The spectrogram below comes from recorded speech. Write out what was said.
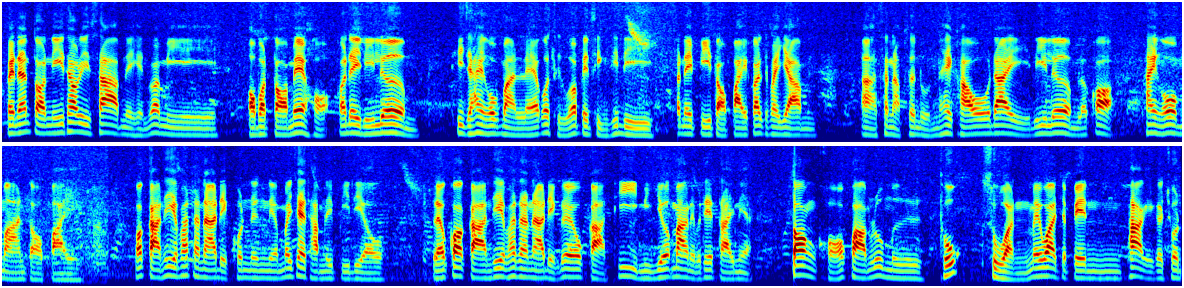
เพราะนั้นตอนนี้เท่าที่ทราบเนี่ยเห็นว่ามี อบตแม่เหาะก็ได้ริเริ่มที่จะให้งบประมาณแล้วก็ถือว่าเป็นสิ่งที่ดี ในปีต่อไปก็จะพยายามสนับสนุนให้เขาได้ริเริ่ม แล้วก็ให้งบประมาณต่อไป เพราะการที่จะพัฒนาเด็กคนหนึ่งเนี่ยไม่ใช่ทำในปีเดียว แล้วก็การที่จะพัฒนาเด็กด้วยโอกาสที่มีเยอะมากในประเทศไทยเนี่ยต้องขอความร่วมมือทุกส่วนไม่ว่าจะเป็นภาคเอกชน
